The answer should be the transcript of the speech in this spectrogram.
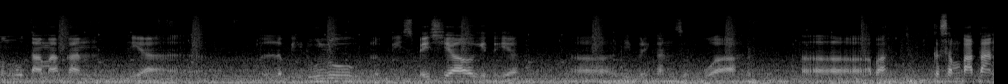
mengutamakan ya lebih dulu, lebih spesial gitu ya. Uh, diberikan sebuah uh, apa kesempatan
